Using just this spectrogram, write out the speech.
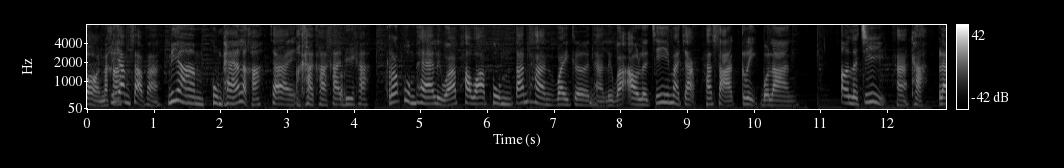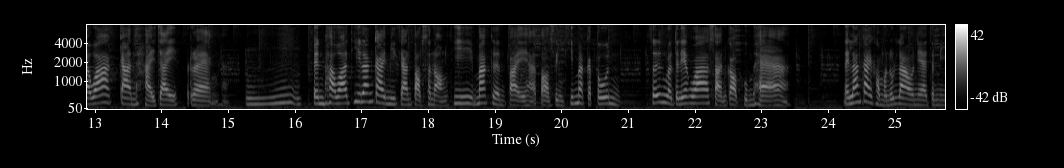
ก่อนนะคะ นิยามศัพท์อะ นิยามภูมิแพ้เหรอคะใช่อะค่ะค่ะค่ะดีค่ะ โรคภูมิแพ้หรือว่าภาวะภูมิต้านทานไวเกินค่ะหรือว่า allergy มาจากภาษากรีกโบราณ allergy ค่ะค่ะ แปลว่าการหายใจแรงค่ะ อืมเป็นภาวะที่ร่างกายมีการตอบสนองที่มากเกินไปค่ะต่อสิ่งที่มากระตุ้น ซึ่งเราจะเรียกว่าสารก่อภูมิแพ้ ในร่างกายของมนุษย์เราเนี่ยจะมี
